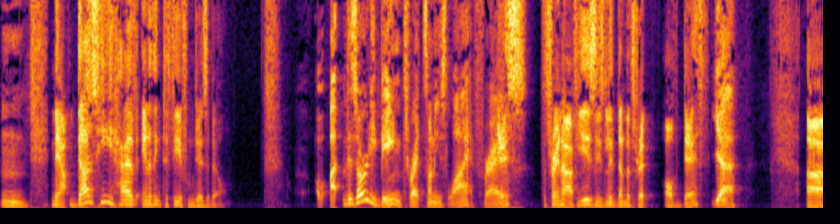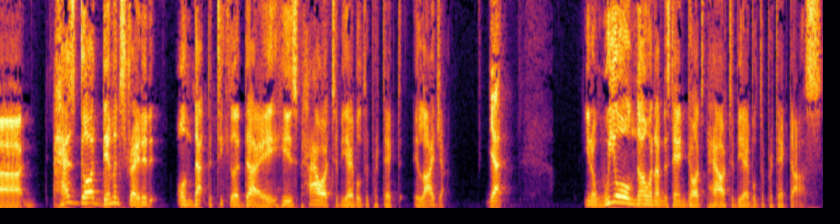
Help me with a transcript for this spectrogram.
Hmm. Now, does he have anything to fear from Jezebel? I, there's already been threats on his life, right? Yes. For three and a half years, he's lived under threat of death. Yeah. Uh, has God demonstrated on that particular day his power to be able to protect Elijah? Yeah. you know, we all know and understand God's power to be able to protect us.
